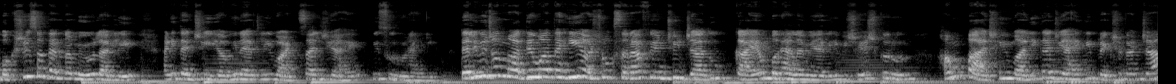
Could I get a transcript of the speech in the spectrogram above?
बक्षिसं त्यांना मिळू लागली आणि त्यांची अभिनयातली वाटचाल जी आहे ती सुरू राहिली. टेलिव्हिजन माध्यमातही अशोक सराफ यांची जादू कायम बघायला मिळाली. विशेष करून हम पाच ही मालिका जी आहे ती प्रेक्षकांच्या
